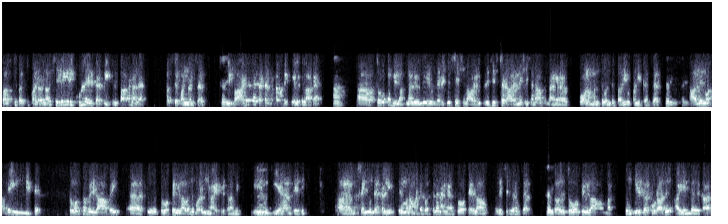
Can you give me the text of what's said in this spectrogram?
ஃபர்ஸ்ட் ஃபர்ஸ்ட் பண்றதுனால சிவகிரிக்குள்ள இருக்கிற பீப்புளுக்காக நாங்க ஃபர்ஸ்ட் பண்ணோம் சார். இப்ப அடுத்த கட்ட நடவடிக்கைகளுக்காக விழா நாங்க வந்து இந்த ரெஜிஸ்ட்ரேஷன் ரெஜிஸ்டர்ட் ஆர்கனைசேஷனா நாங்க போன மந்த் வந்து பதிவு பண்ணிட்டோம் சார் அது அதை முன்னிட்டு துவக்க விழாவை துவக்க விழா வந்து வரும் ஞாயிற்றுக்கிழமை இருபத்தி ஏழாம் தேதி. செங்குந்தர் கல்வி திருமண மண்டபத்துல நாங்க துவக்க விழா வச்சிருக்கிறோம் சார். துவக்க விழா மட்டும் இருக்கக்கூடாது என்பதற்காக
